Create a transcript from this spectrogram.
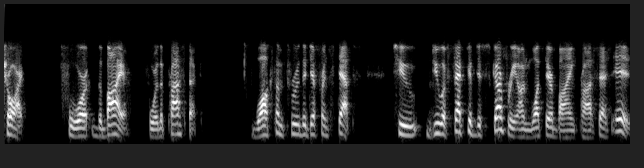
chart for the buyer, for the prospect, walk them through the different steps to do effective discovery on what their buying process is,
